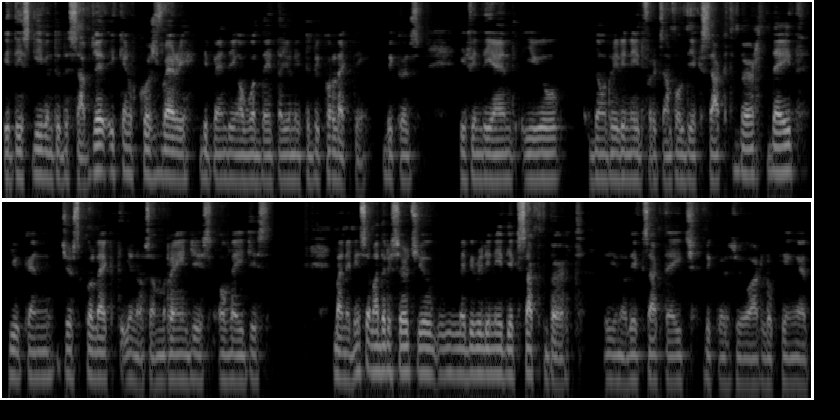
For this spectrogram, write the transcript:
it is given to the subject. It can of course vary depending on what data you need to be collecting because if in the end you don't really need, for example, the exact birth date, you can just collect, you know, some ranges of ages. But maybe in some other research, you maybe really need the exact birth, you know, the exact age because you are looking at,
